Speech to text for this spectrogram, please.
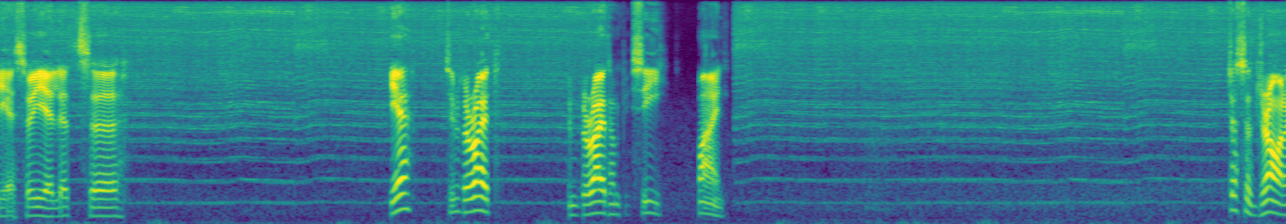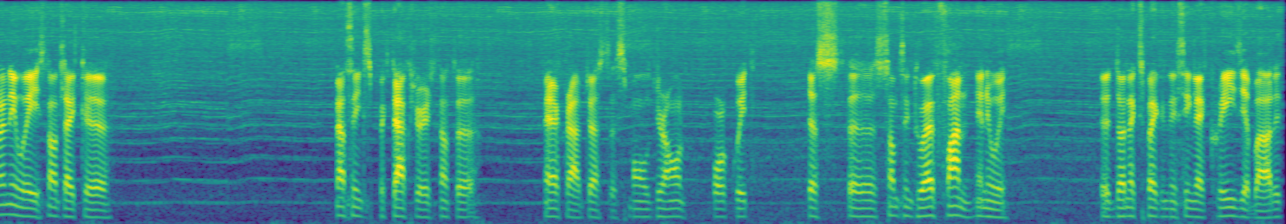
Yeah, so yeah, let's... Uh... Yeah, seems alright. Seems alright on PC. Fine. Just a drone anyway, it's not like a... Nothing spectacular, it's not a aircraft, just a small drone, 4 quid. Just uh, something to have fun anyway. Uh, don't expect anything like crazy about it.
